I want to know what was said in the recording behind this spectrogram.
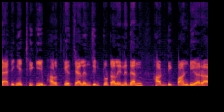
ব্যাটিংয়ে ঠিকই ভারতকে চ্যালেঞ্জিং টোটাল এনে দেন হার্দিক পান্ডিয়ারা।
